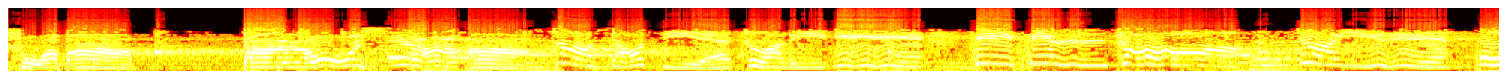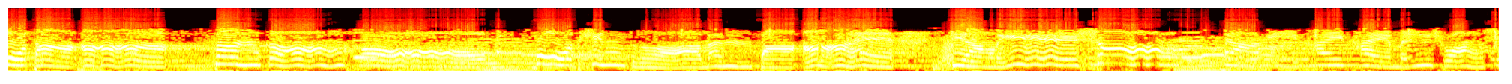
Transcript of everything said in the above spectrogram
说吧，把楼下。赵小姐这里记心中，这一日不打三更后，不听得门把响铃声，下地开开门窗扇，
